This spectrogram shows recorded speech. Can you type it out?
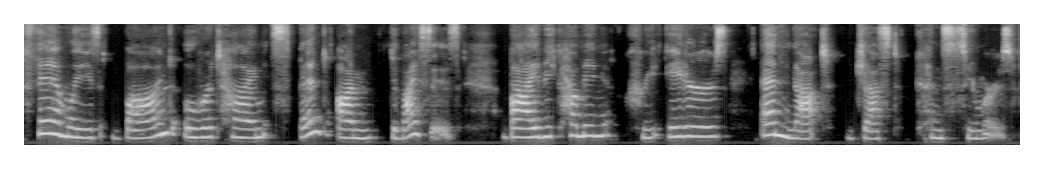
families bond over time spent on devices by becoming creators and not just consumers.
